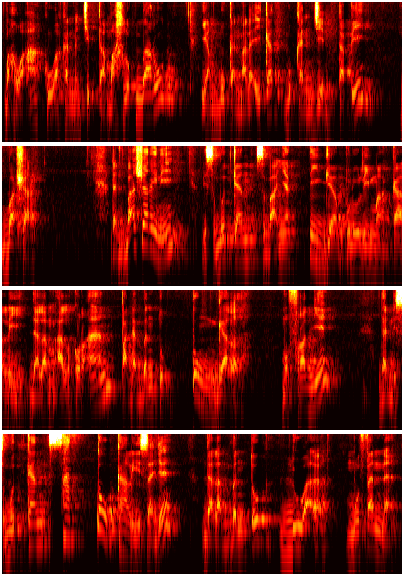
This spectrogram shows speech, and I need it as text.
bahwa aku akan mencipta makhluk baru yang bukan malaikat bukan jin tapi bashar. Dan bashar ini disebutkan sebanyak 35 kali dalam Al-Quran pada bentuk tunggal mufradnya dan disebutkan satu satu kali saja dalam bentuk dual muthanna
